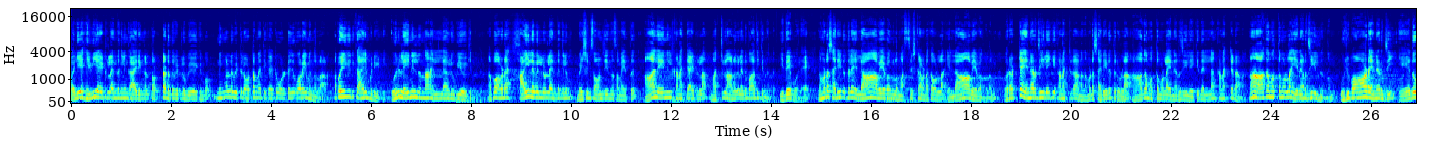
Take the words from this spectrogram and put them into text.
വലിയ ഹെവി ആയിട്ടുള്ള എന്തെങ്കിലും കാര്യങ്ങൾ തൊട്ടടുത്ത വീട്ടിൽ ഉപയോഗിക്കുമ്പോൾ നിങ്ങളുടെ വീട്ടിൽ ഓട്ടോമാറ്റിക്കായിട്ട് വോൾട്ടേജ് കുറയുമെന്നുള്ളതാണ് അപ്പോൾ എനിക്കൊരു കാര്യം പിടികിട്ടി. ഒരു ലൈനിൽ നിന്നാണ് എല്ലാവരും ഉപയോഗിക്കുന്നത് അപ്പോൾ അവിടെ ഹൈ ലെവലിലുള്ള എന്തെങ്കിലും മെഷീൻസ് ഓൺ ചെയ്യുന്ന സമയത്ത് ആ ലൈനിൽ കണക്ട് ആയിട്ടുള്ള മറ്റുള്ള ആളുകളെ ഇത് ബാധിക്കുന്നുണ്ട്. ഇതേപോലെ നമ്മുടെ ശരീരത്തിലെ എല്ലാ അവയവങ്ങളും മസ്തിഷ്കം അടക്കമുള്ള എല്ലാ അവയവങ്ങളും ഒരൊറ്റ എനർജിയിലേക്ക് കണക്റ്റഡ് ആണ്. നമ്മുടെ ശരീരത്തിലുള്ള ആകെ മൊത്തമുള്ള എനർജിയിലേക്ക് ഇതെല്ലാം കണക്റ്റഡ് ആണ്. ആ ആകെ മൊത്തമുള്ള എനർജിയിൽ നിന്നും ഒരുപാട് എനർജി ഏതോ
